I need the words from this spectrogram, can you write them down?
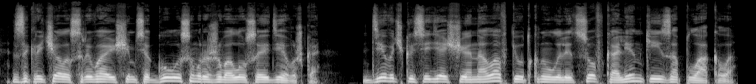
— закричала срывающимся голосом рыжеволосая девушка. Девочка, сидящая на лавке, уткнула лицо в коленки и заплакала.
